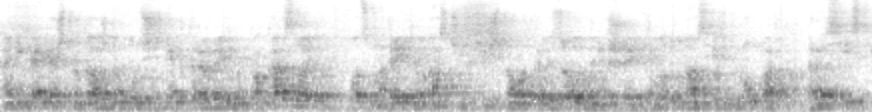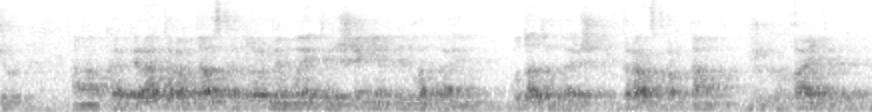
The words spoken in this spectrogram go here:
они, конечно, должны будут через некоторое время показывать, вот смотрите, у нас частично локализованное решение, вот у нас есть группа российских а, кооператоров, да, с которыми мы это решение предлагаем куда-то дальше, в транспорт, там, в ЖКХ и так далее.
